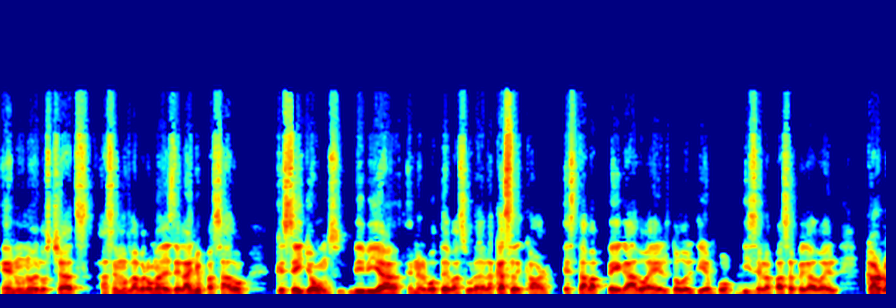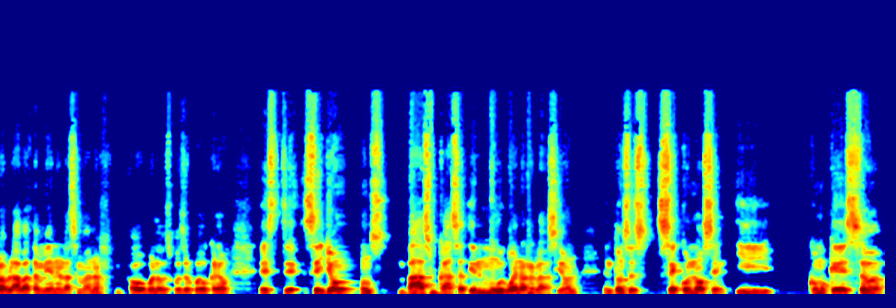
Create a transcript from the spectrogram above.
en uno de los chats hacemos la broma desde el año pasado que Say Jones vivía en el bote de basura de la casa de Carr, estaba pegado a él todo el tiempo y se la pasa pegado a él. Carr lo hablaba también en la semana, o bueno, después del juego creo. Este, Say Jones va a su casa, tienen muy buena relación, entonces se conocen y como que esa,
